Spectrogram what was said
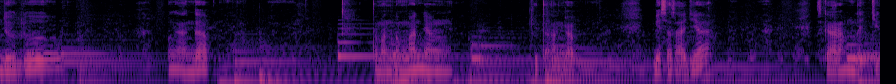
Dulu menganggap teman-teman yang kita anggap biasa saja sekarang legit.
